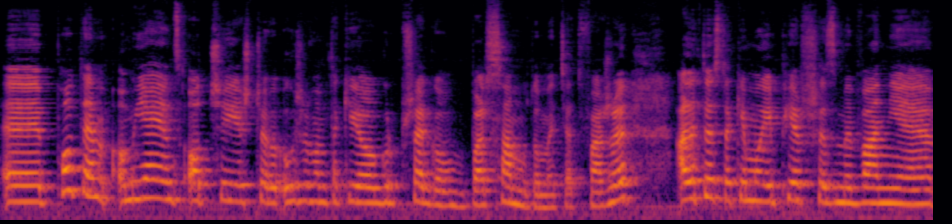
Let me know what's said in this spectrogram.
E, potem, omijając oczy, jeszcze używam takiego grubszego balsamu do mycia twarzy, ale to jest takie moje pierwsze zmywanie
